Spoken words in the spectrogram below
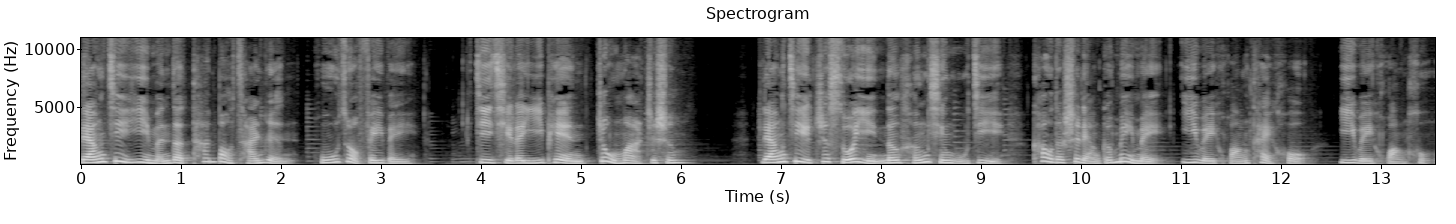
梁冀一门的贪暴残忍、胡作非为，激起了一片咒骂之声。梁冀之所以能横行无忌，靠的是两个妹妹，一为皇太后，一为皇后。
